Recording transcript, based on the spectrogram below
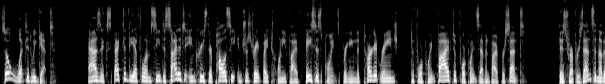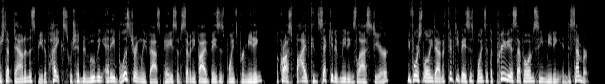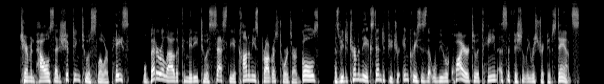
So, what did we get? As expected, the FOMC decided to increase their policy interest rate by 25 basis points, bringing the target range to 4.5 to 4.75%. This represents another step down in the speed of hikes, which had been moving at a blisteringly fast pace of 75 basis points per meeting across five consecutive meetings last year, before slowing down to 50 basis points at the previous FOMC meeting in December. Chairman Powell said shifting to a slower pace will better allow the committee to assess the economy's progress towards our goals as we determine the extent of future increases that will be required to attain a sufficiently restrictive stance.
